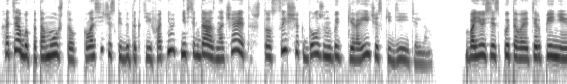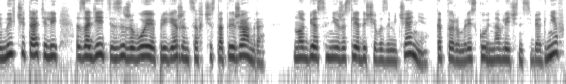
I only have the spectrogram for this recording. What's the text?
хотя бы потому, что классический детектив отнюдь не всегда означает, что сыщик должен быть героически деятельным. Боюсь, испытывая терпение иных читателей, задеть за живое приверженцев чистоты жанра – но без ниже следующего замечания, которым рискую навлечь на себя гнев,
